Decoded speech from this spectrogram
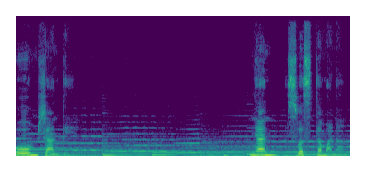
ഓം ശാന്തി. ഞാൻ സ്വസ്ഥമാണ്.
